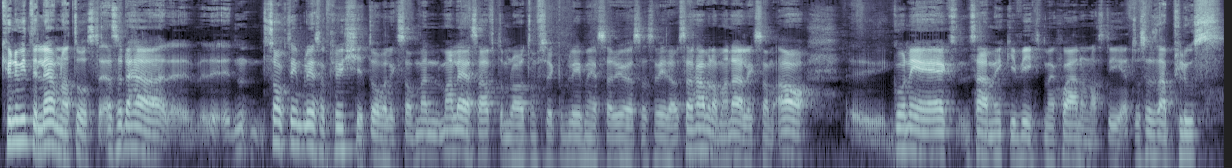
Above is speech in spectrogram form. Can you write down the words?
kunde vi inte lämnat oss... Alltså det här... eh, Saker och ting blir så klyschigt då liksom. Men man läser Aftonbladet och försöker bli mer seriösa och så vidare. Och sen hamnar man där liksom. Ja, eh, går ner så här mycket i vikt med stjärnornas diet. Och sen så här plus.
